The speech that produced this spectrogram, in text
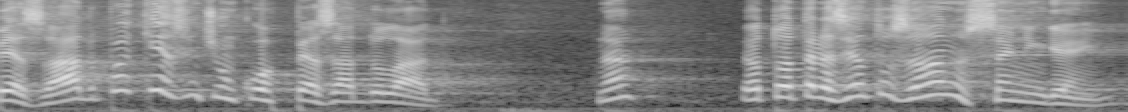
pesado. Para que sentir um corpo pesado do lado? Né? Eu estou 300 anos sem ninguém,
